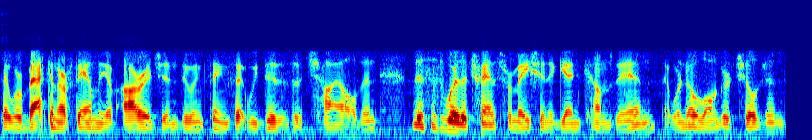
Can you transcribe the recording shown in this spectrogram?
that we're back in our family of origin doing things that we did as a child. And this is where the transformation again comes in that we're no longer children,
